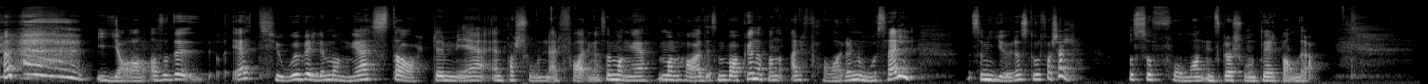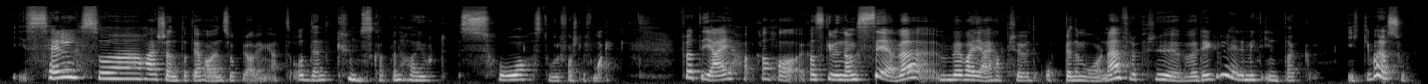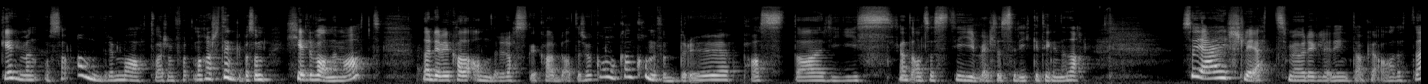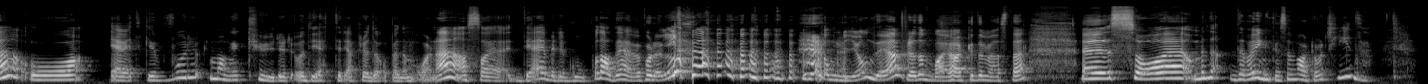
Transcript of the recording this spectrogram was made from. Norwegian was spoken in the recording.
ja, altså det, Jeg tror veldig mange starter med en personlig erfaring. Altså mange, mange har det som bakgrunn, at man erfarer noe selv som gjør en stor forskjell. Og så får man inspirasjon til å hjelpe andre. Selv så har jeg skjønt at jeg har en sukkeravhengighet, og den kunnskapen har gjort så stor forskjell for meg. For at jeg kan, ha, kan, skrive en lang CV med hva jeg har prøvd opp gjennom årene for å prøve å regulere mitt inntak ikke bare av sukker, men også andre matvarer som man kanskje tenker på som helt vanlig mat. Det er det vi kaller andre raske karbohydrater. Som kan komme fra brød, pasta, ris Altså stivelsesrike tingene, da. Så jeg slet med å regulere inntaket av dette. og jeg vet ikke hvor mange kurer og dietter jeg prøvde opp gjennom årene. Altså, Det er jeg veldig god på, da. Det er jo fordelen. jeg kan mye om det. Jeg har prøvd å biohacke det meste. Eh, så, men det var jo ingenting som varte over tid.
